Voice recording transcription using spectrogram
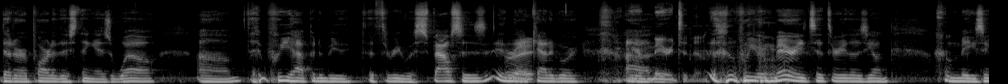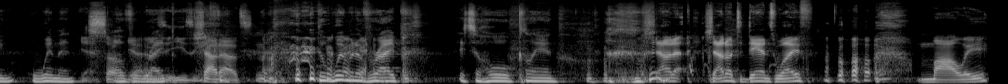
that are a part of this thing as well. Um, that we happen to be the three with spouses in that Right. category. You're married to them. we are married to three of those young, amazing women So, of yeah, ripe. Easy, easy. Shout outs. No. The women of ripe. It's a whole clan. shout out, shout out to Dan's wife. Molly.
